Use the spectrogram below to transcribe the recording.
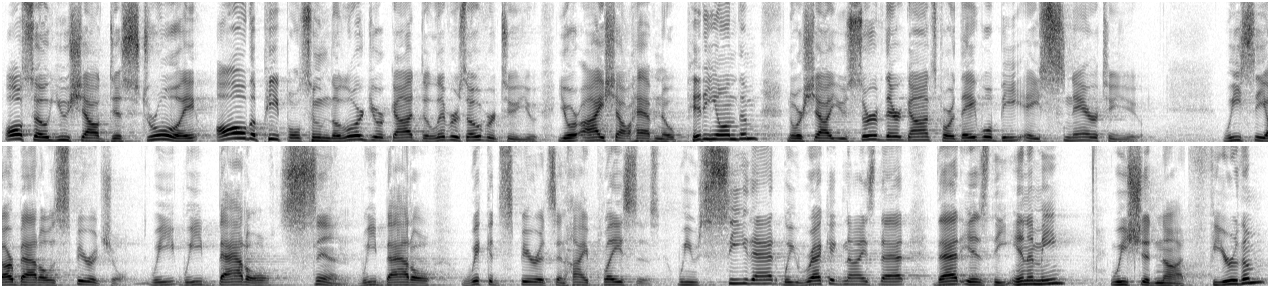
Also, you shall destroy all the peoples whom the Lord your God delivers over to you. Your eye shall have no pity on them, nor shall you serve their gods, for they will be a snare to you. We see our battle as spiritual. We, we battle sin, we battle wicked spirits in high places. We see that, we recognize that. That is the enemy. We should not fear them.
